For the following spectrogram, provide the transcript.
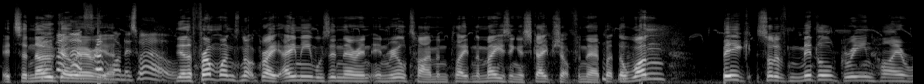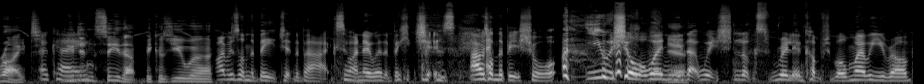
It's a no go area. front one as well? Yeah, the front one's not great. Amy was in there in, in real time and played an amazing escape shot from there. But the one big sort of middle green high right, Okay. you didn't see that because you were. I was on the beach at the back, so I know where the beach is. I was on the beach short. You were short, weren't you? That which looks really uncomfortable. And where were you, Rob?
